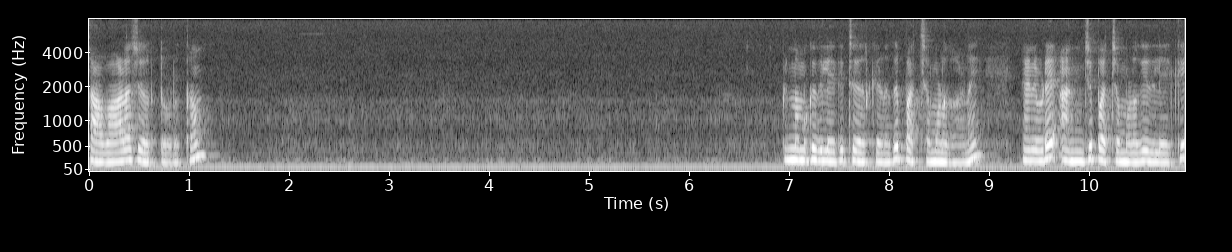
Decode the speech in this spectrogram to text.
സവാള ചേർത്ത് കൊടുക്കാം. പിന്നെ നമുക്ക് ഇതിലേക്ക് ചേർക്കേണ്ടത് പച്ചമുളകാണ്. ഞാനിവിടെ അഞ്ച് പച്ചമുളക് ഇതിലേക്ക്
